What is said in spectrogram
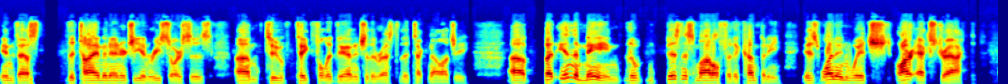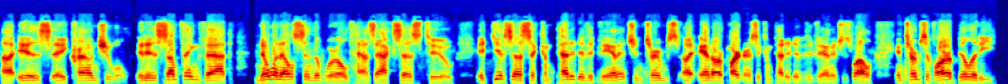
invest the time and energy and resources um, to take full advantage of the rest of the technology. Uh, but in the main, the business model for the company is one in which our extract uh, is a crown jewel. It is something that no one else in the world has access to. It gives us a competitive advantage in terms, uh, and our partners a competitive advantage as well, in terms of our ability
